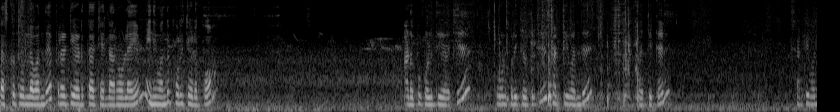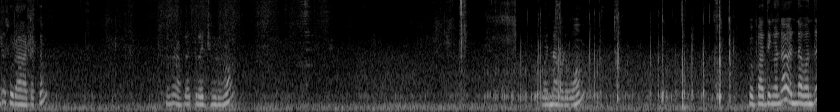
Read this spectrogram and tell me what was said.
ரஸ்கத்தூரில் வந்து பிரட்டி எடுத்தாச்சு எல்லா ரோலையும். இனி வந்து பொறிச்சு எடுப்போம். அடுப்பு கொளுத்தியாச்சு. ரோல் விட்டுட்டு சட்டி வந்து வச்சுட்டேன் சட்டி வந்து சுடாகட்டுக்கும் அப்படியே துளைச்சி விடுவோம். எண்ணெய் விடுவோம். இப்போ பார்த்தீங்கன்னா எண்ணெய் வந்து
